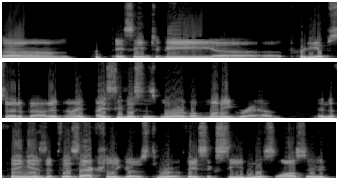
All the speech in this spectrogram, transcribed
um, they seem to be uh, pretty upset about it. And I, I see this as more of a money grab. And the thing is, if this actually goes through, if they succeed in this lawsuit,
